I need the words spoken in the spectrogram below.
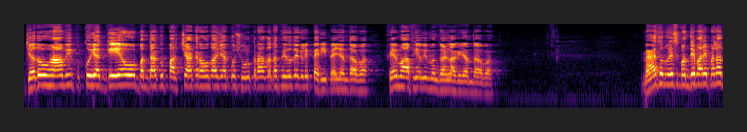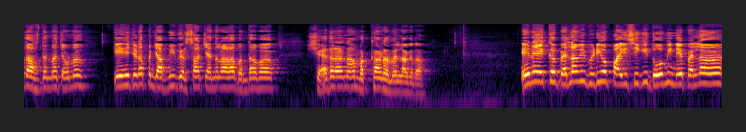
ਜਦੋਂ ਹਾਂ ਵੀ ਕੋਈ ਅੱਗੇ ਉਹ ਬੰਦਾ ਕੋਈ ਪਰਚਾ ਕਰਾਉਂਦਾ ਜਾਂ ਕੁਝ ਹੋਰ ਕਰਾਉਂਦਾ ਤਾਂ ਫਿਰ ਉਹਦੇ ਅਗਲੇ ਪੈਰੀ ਪੈ ਜਾਂਦਾ ਵਾ। ਫਿਰ ਮਾਫੀਆ ਵੀ ਮੰਗਣ ਲੱਗ ਜਾਂਦਾ ਵਾ। ਮੈਂ ਤੁਹਾਨੂੰ ਇਸ ਬੰਦੇ ਬਾਰੇ ਪਹਿਲਾਂ ਦੱਸ ਦਿੰਨਾ ਚਾਹੁੰਦਾ ਕਿ ਇਹ ਜਿਹੜਾ ਪੰਜਾਬੀ ਵਿਰਸਾ ਚੈਨਲ ਵਾਲਾ ਬੰਦਾ ਵਾ ਸ਼ਾਇਦ ਇਹਦਾ ਨਾਮ ਮੱਖਾ ਨਾ ਮੈਨੂੰ ਲੱਗਦਾ। ਇਹਨੇ ਇੱਕ ਪਹਿਲਾਂ ਵੀ ਵੀਡੀਓ ਪਾਈ ਸੀਗੀ 2 ਮਹੀਨੇ ਪਹਿਲਾਂ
